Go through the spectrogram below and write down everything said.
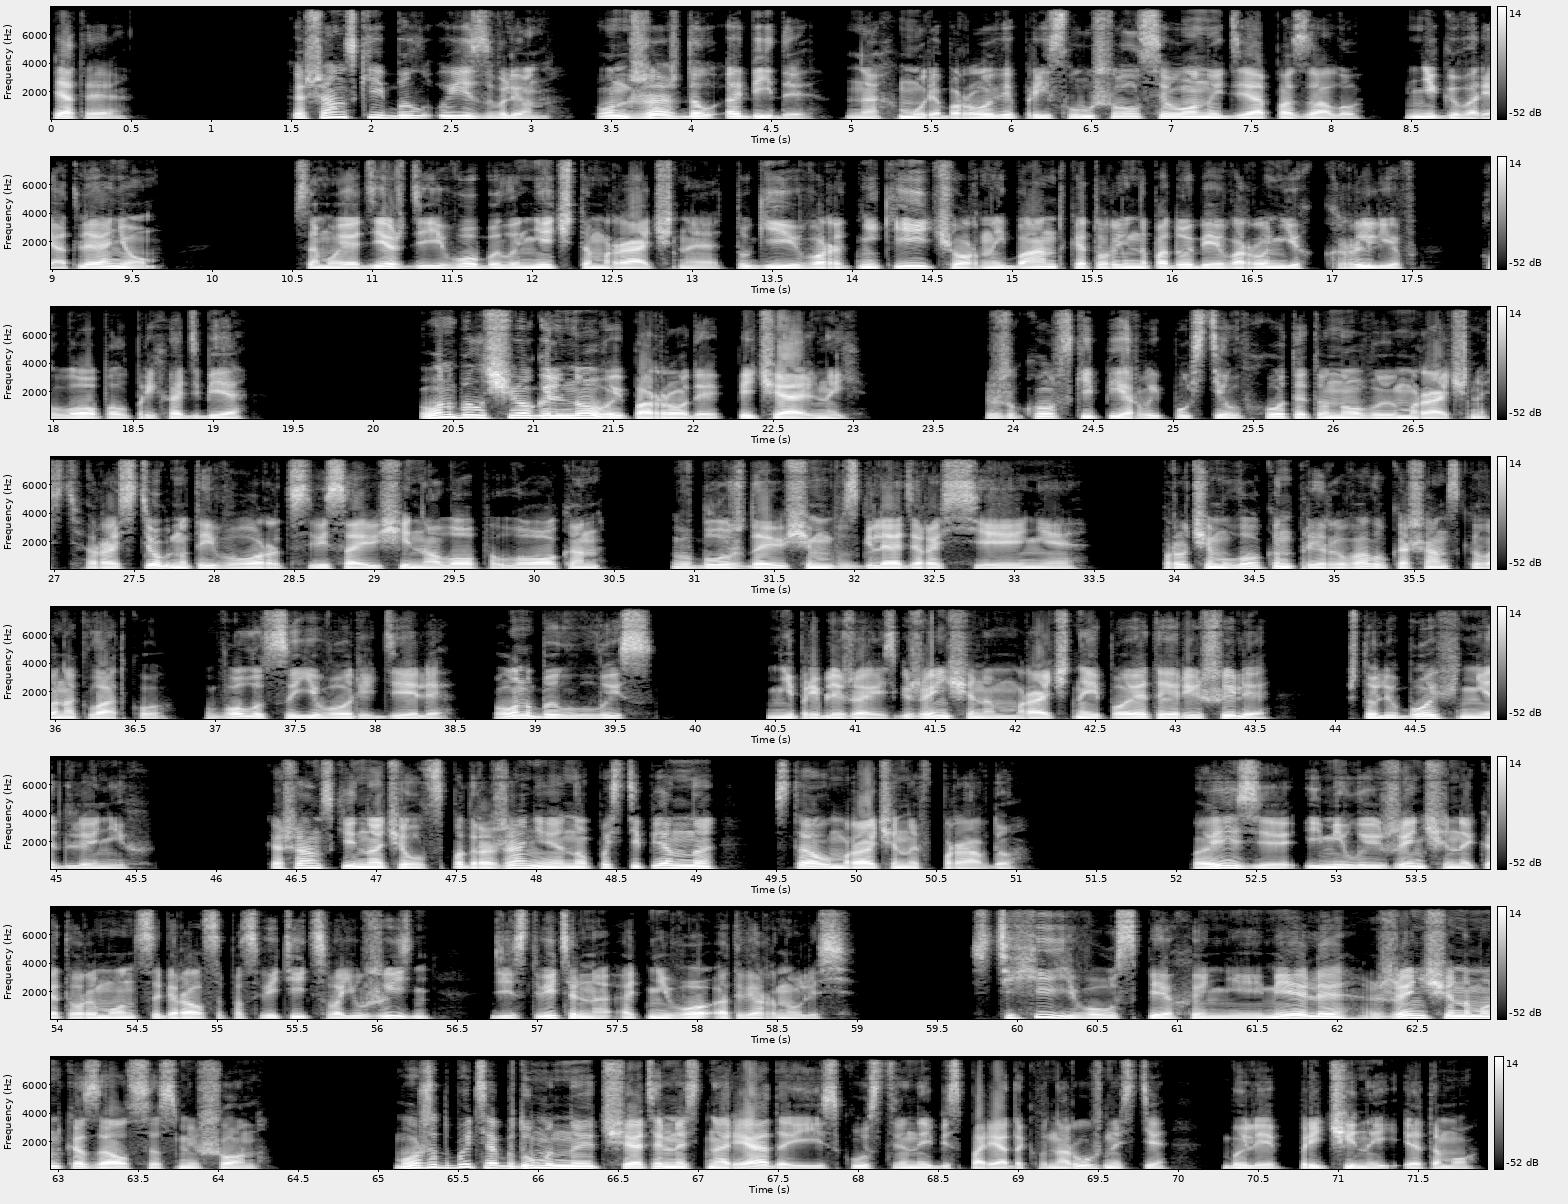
Пятое. Кашанский был уязвлен. Он жаждал обиды. Нахмуря брови, прислушивался он, идя по залу. Не говорят ли о нем? В самой одежде его было нечто мрачное. Тугие воротники, черный бант, который наподобие вороньих крыльев хлопал при ходьбе. Он был щеголь новой породы, печальный. Жуковский первый пустил в ход эту новую мрачность. Расстегнутый ворот, свисающий на лоб локон, в блуждающем взгляде рассеяние. Впрочем, локон прерывал у Кашанского накладку. Волосы его редели. Он был лыс. Не приближаясь к женщинам, мрачные поэты решили, что любовь не для них. Кашанский начал с подражания, но постепенно стал мрачен и вправду. Поэзия и милые женщины, которым он собирался посвятить свою жизнь, действительно от него отвернулись. Стихи его успеха не имели, женщинам он казался смешон. Может быть, обдуманная тщательность наряда и искусственный беспорядок в наружности были причиной этому.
